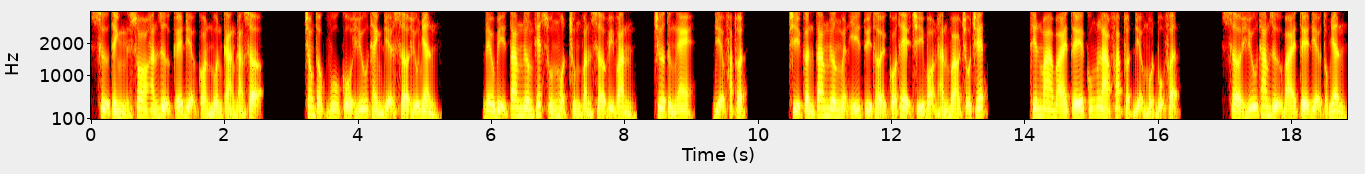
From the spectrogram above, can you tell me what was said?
Sự tình so hắn dự kế địa còn muốn càng đáng sợ. Trong tộc vu cổ hữu thành địa sở hữu nhân, đều bị tam nương thiết xuống một chủng văn sở vị văn, chưa từng nghe, địa pháp thuật. Chỉ cần tam nương nguyện ý tùy thời có thể trí bọn hắn vào chỗ chết. Thiên ma bái tế cũng là pháp thuật địa một bộ phận. Sở hữu tham dự bái tế địa tộc nhân,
